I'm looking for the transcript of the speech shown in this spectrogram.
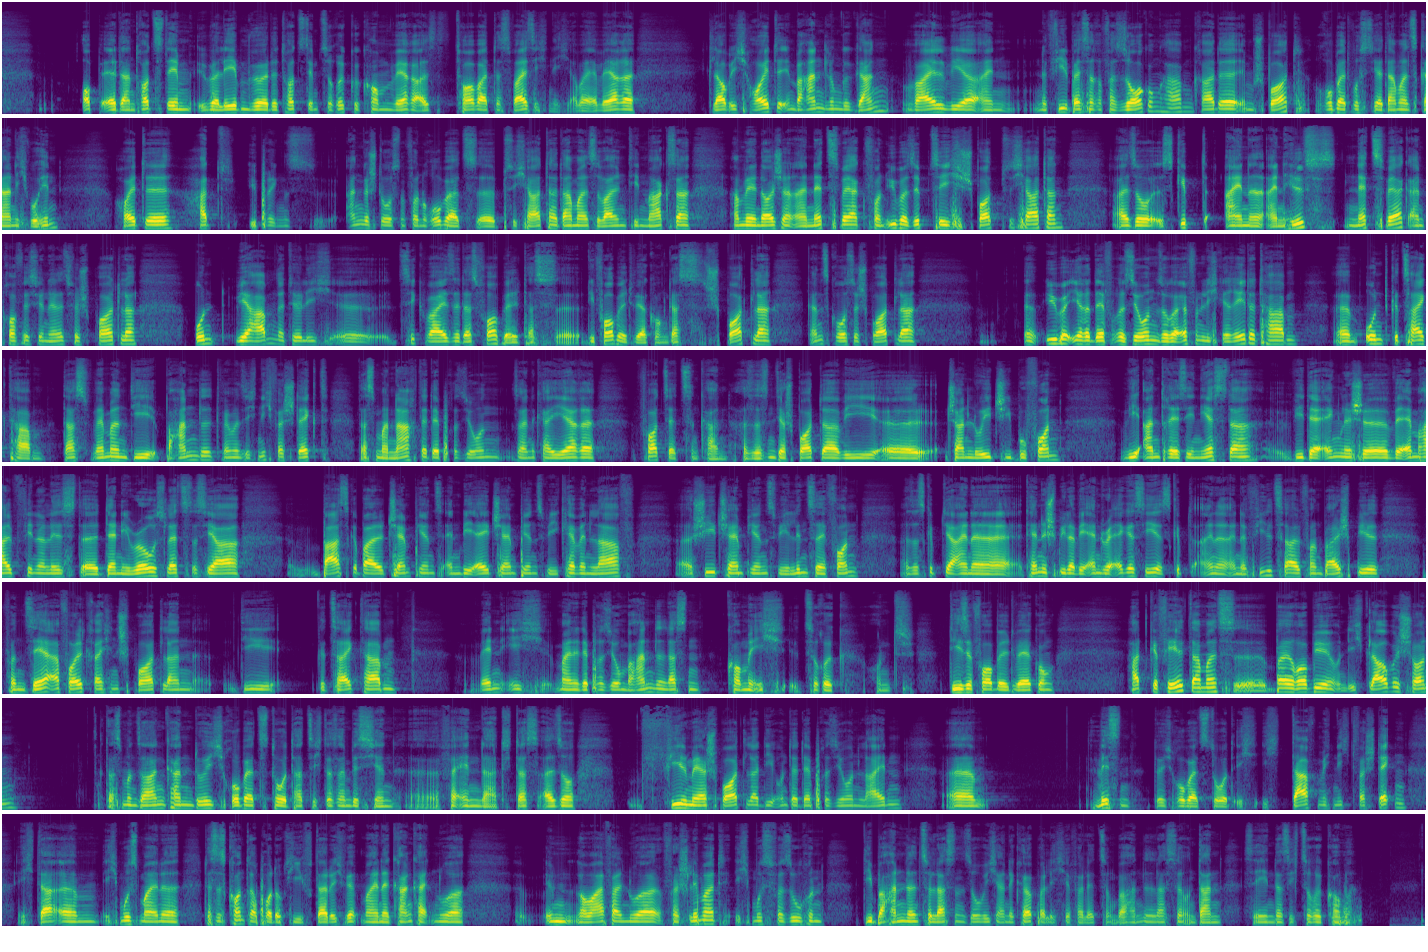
ob er dann trotzdem überleben würde, trotzdem zurückgekommen wäre als Torwart, das weiß ich nicht. Aber er wäre glaube ich, heute in Behandlung gegangen, weil wir ein, eine viel bessere Versorgung haben, gerade im Sport. Robert wusste ja damals gar nicht wohin. Heute hat übrigens angestoßen von Roberts äh, Psychiater, damals Valentin Marxer, haben wir in Deutschland ein Netzwerk von über 70 Sportpsychiatern. Also es gibt eine, ein Hilfsnetzwerk, ein professionelles für Sportler. Und wir haben natürlich äh, zigweise das Vorbild, das, äh, die Vorbildwirkung, dass Sportler, ganz große Sportler, äh, über ihre Depressionen sogar öffentlich geredet haben und gezeigt haben, dass wenn man die behandelt, wenn man sich nicht versteckt, dass man nach der Depression seine Karriere fortsetzen kann. Also das sind ja Sportler wie äh, Gianluigi Buffon, wie Andres Iniesta, wie der englische WM-Halbfinalist äh, Danny Rose letztes Jahr, Basketball-Champions, NBA-Champions wie Kevin Love, äh, Ski-Champions wie Lindsay Vonn. Also es gibt ja eine Tennisspieler wie Andrew Agassi, es gibt eine, eine Vielzahl von Beispielen von sehr erfolgreichen Sportlern, die gezeigt haben, wenn ich meine Depression behandeln lassen, komme ich zurück. Und diese Vorbildwirkung hat gefehlt damals äh, bei Robbie und ich glaube schon, dass man sagen kann, durch Roberts Tod hat sich das ein bisschen äh, verändert, dass also viel mehr Sportler, die unter Depressionen leiden, ähm, wissen durch Roberts Tod, ich, ich darf mich nicht verstecken, ich, da, ähm, ich muss meine, das ist kontraproduktiv, dadurch wird meine Krankheit nur äh, im Normalfall nur verschlimmert, ich muss versuchen, die behandeln zu lassen, so wie ich eine körperliche Verletzung behandeln lasse und dann sehen, dass ich zurückkomme.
